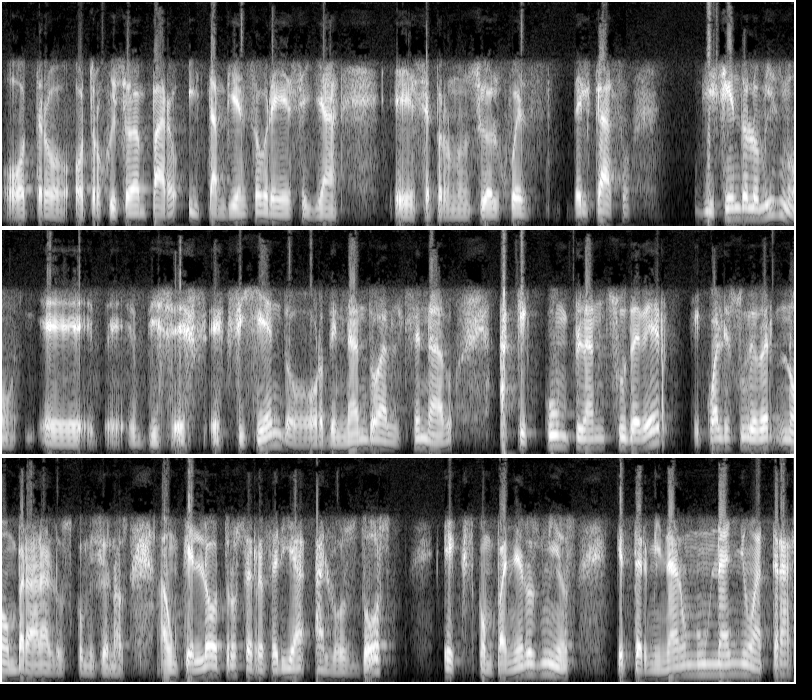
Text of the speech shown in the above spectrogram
otro otro juicio de amparo y también sobre ese ya eh, se pronunció el juez del caso diciendo lo mismo, eh, exigiendo, ordenando al Senado a que cumplan su deber que cuál es su deber nombrar a los comisionados, aunque el otro se refería a los dos ex compañeros míos que terminaron un año atrás,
